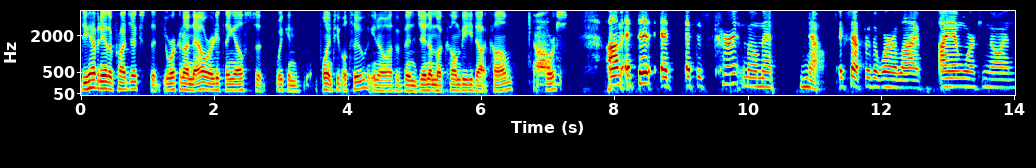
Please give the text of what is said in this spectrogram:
do you have any other projects that you're working on now, or anything else that we can point people to? You know, other than JennaMcCombie.com, of Um, course. Um, at the at at this current moment, no. Except for the We're Alive, I am working on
